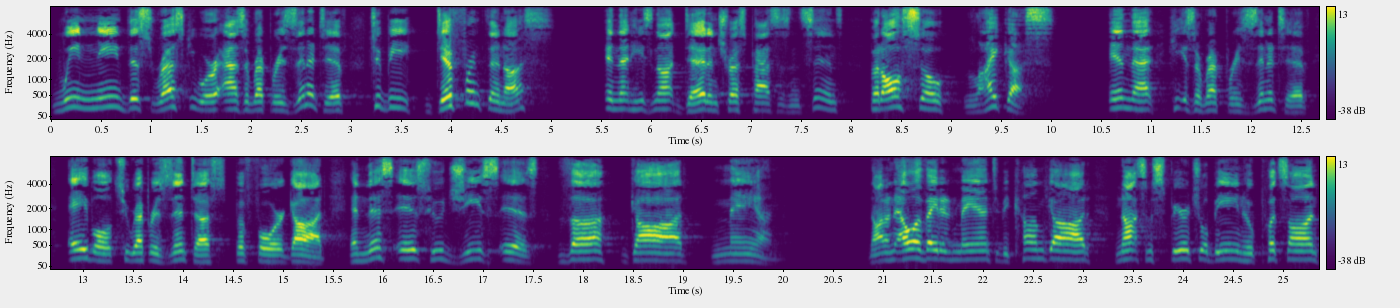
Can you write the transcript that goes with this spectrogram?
we need this rescuer as a representative to be different than us in that he's not dead in trespasses and sins, but also like us in that he is a representative able to represent us before God. And this is who Jesus is, the God man. Not an elevated man to become God, not some spiritual being who puts on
